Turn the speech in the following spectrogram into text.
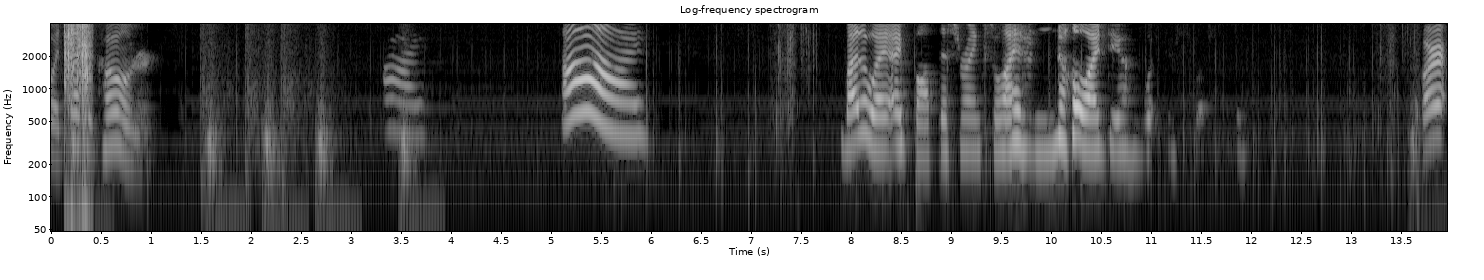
Oh, it's at the corner. Hi. Hi. By the way, I bought this rank, so I have no idea what you're supposed to do. Alright.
